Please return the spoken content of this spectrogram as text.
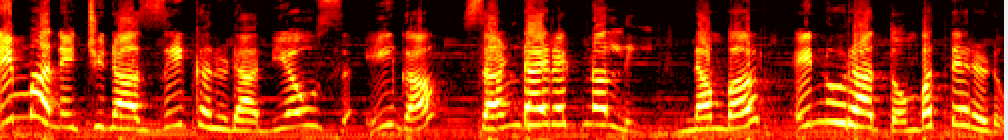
ನಿಮ್ಮ ನೆಚ್ಚಿನ ಜಿ ಕನ್ನಡ ನ್ಯೂಸ್ ಈಗ ಸನ್ ಡೈರೆಕ್ಟ್ನಲ್ಲಿ ನಂಬರ್ ಇನ್ನೂರ ತೊಂಬತ್ತೆರಡು.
